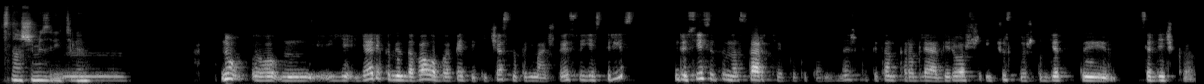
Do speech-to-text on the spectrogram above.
с нашими зрителями? Ну, э, я рекомендовала бы, опять-таки, честно понимать, что если есть риск, ну, то есть если ты на старте, как там, знаешь, капитан корабля берешь и чувствуешь, что где-то ты сердечко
